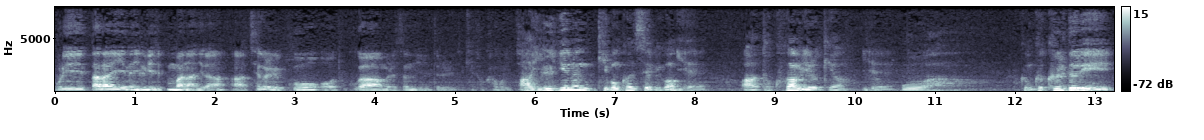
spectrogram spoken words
우리 딸아이는 일기뿐만 아니라 아, 책을 읽고 어, 독후감을 쓴 일들을 계속 하고 있죠. 아 일기는 기본 컨셉이고 예, 아 독후감이 이렇게요. 예. 우와. 그럼 그 글들이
